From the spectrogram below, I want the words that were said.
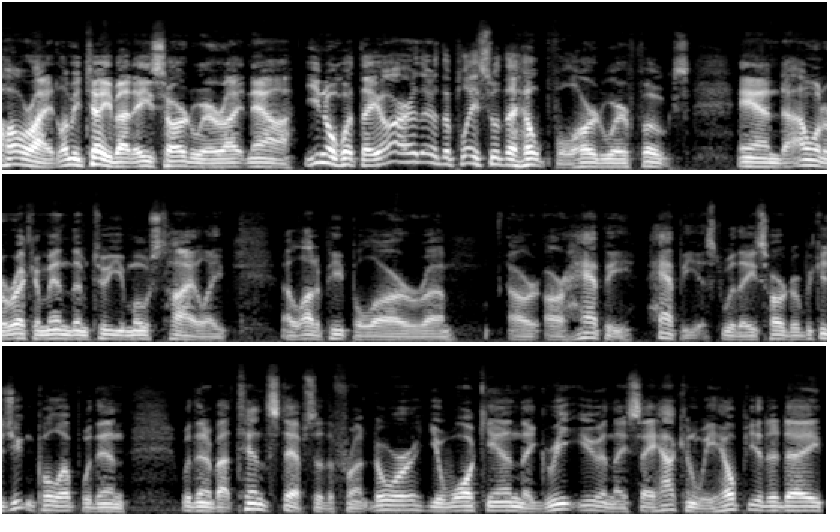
All right, let me tell you about Ace Hardware right now. You know what they are. They're the place with the helpful hardware folks, and I want to recommend them to you most highly. A lot of people are uh, are are happy happiest with Ace Hardware because you can pull up within within about 10 steps of the front door. You walk in, they greet you and they say, "How can we help you today?"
